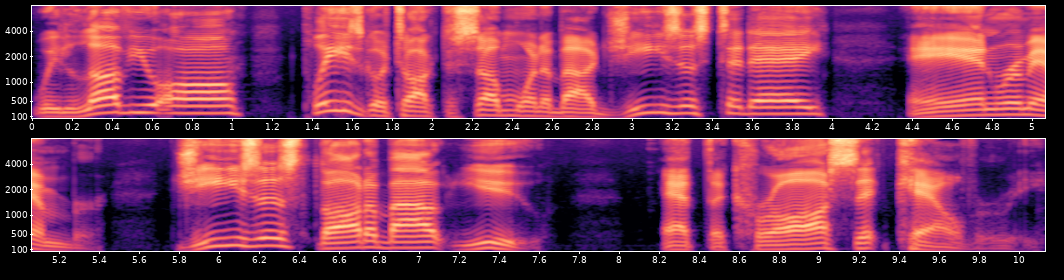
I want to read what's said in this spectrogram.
We love you all. Please go talk to someone about Jesus today. And remember, Jesus thought about you at the cross at Calvary.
